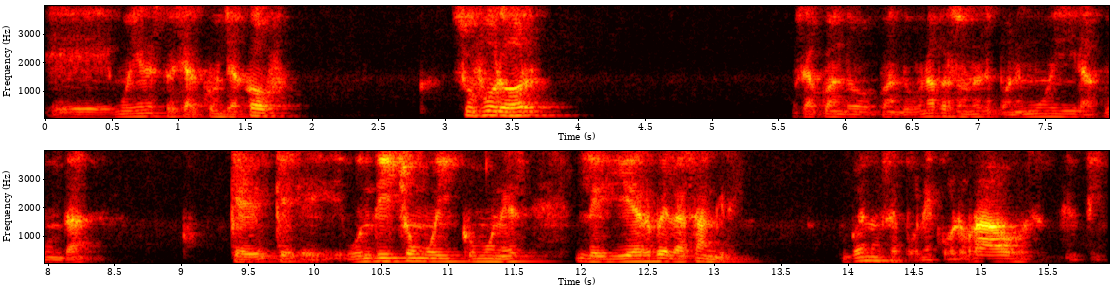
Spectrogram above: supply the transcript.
eh, muy en especial con Jacob. Su furor, o sea, cuando, cuando una persona se pone muy iracunda, que, eh, un dicho muy común es, le hierve la sangre. Bueno, se pone colorado, en fin.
